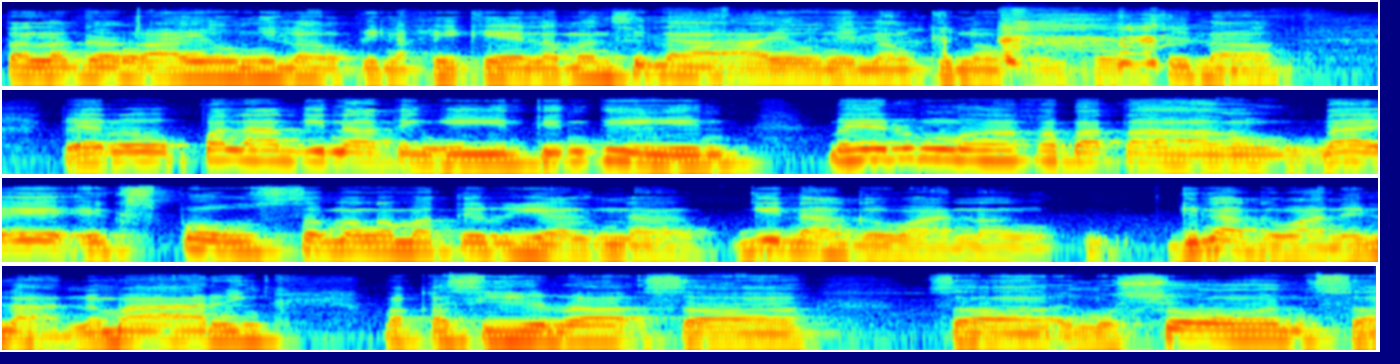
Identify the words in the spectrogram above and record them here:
Talagang ayaw nilang pinakikialaman sila, ayaw nilang kinokontrol sila. Pero palagi nating iintindihin, mayroong mga kabataang na-expose sa mga material na ginagawa ng ginagawa nila na maaring makasira sa sa emosyon, sa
